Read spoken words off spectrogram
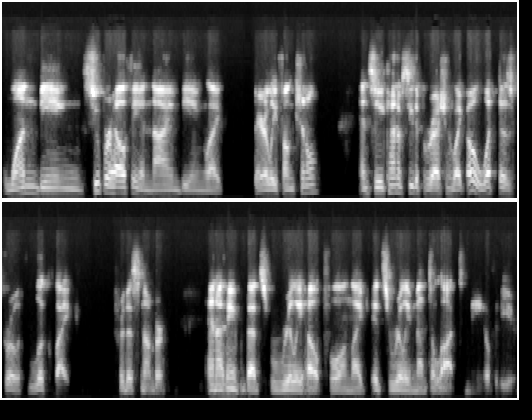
one being super healthy and nine being like barely functional. And so you kind of see the progression of like, oh, what does growth look like for this number? And I think that's really helpful and like it's really meant a lot to me over the years.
